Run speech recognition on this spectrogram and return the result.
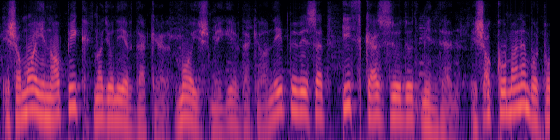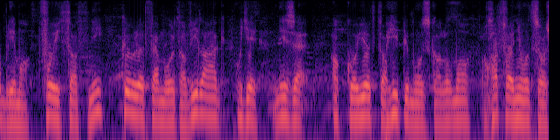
és a mai napig nagyon érdekel. Ma is még érdekel a népművészet. Itt kezdődött minden. És akkor már nem volt probléma folytatni, körülöttem volt a világ, ugye nézze, akkor jött a hippi mozgalom, a 68-as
